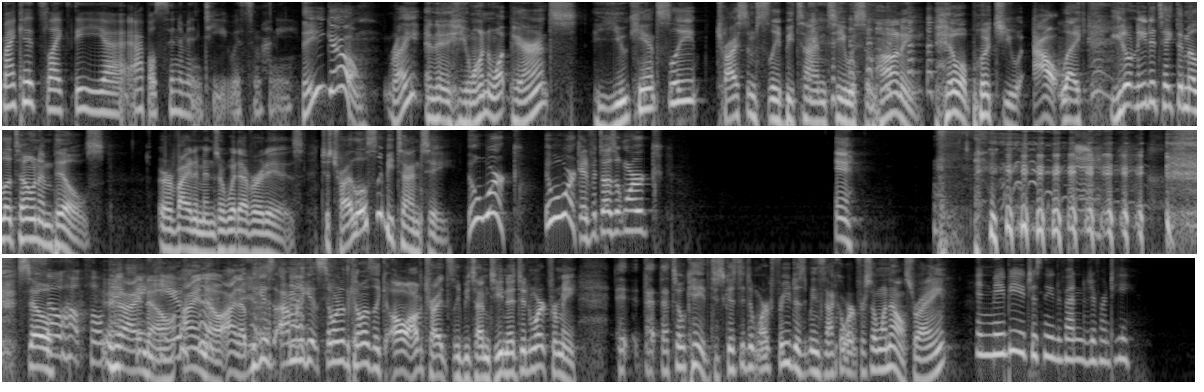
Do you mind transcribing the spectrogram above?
My kids like the uh, apple cinnamon tea with some honey. There you go, right? And then you know what parents? You can't sleep? Try some sleepy time tea with some honey. It will put you out. Like you don't need to take the melatonin pills or vitamins or whatever it is. Just try a little sleepy time tea. It'll work. It will work. And if it doesn't work, eh. so, So helpful, Nick. I Thank know, you. I know, I know. Because I'm gonna get someone in the comments like, "Oh, I've tried sleepy time tea and it didn't work for me." It, that, that's okay. Just because it didn't work for you doesn't mean it's not gonna work for someone else, right? And maybe you just need to find a different tea.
